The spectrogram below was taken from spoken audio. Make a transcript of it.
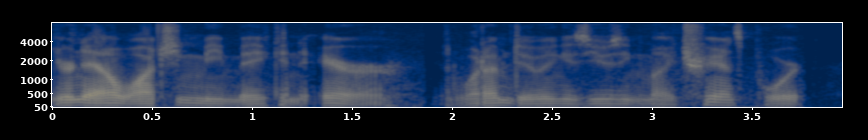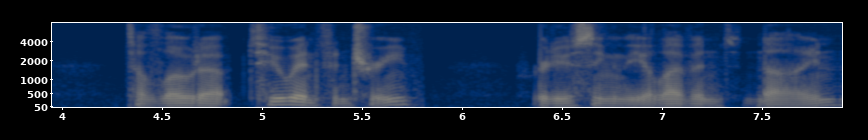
you're now watching me make an error. And what I'm doing is using my transport to load up two infantry, reducing the 11 to 9,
